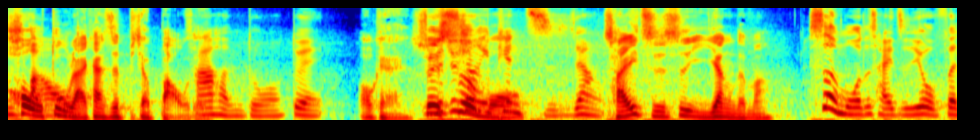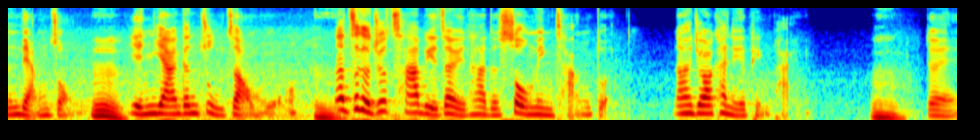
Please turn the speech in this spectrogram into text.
厚度来看是比较薄的，差很多。对，OK，所以就像一片纸这样。材质是一样的吗？色膜的材质也有分两种，嗯，盐压跟铸造膜。那这个就差别在于它的寿命长短，那就要看你的品牌。嗯，对。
